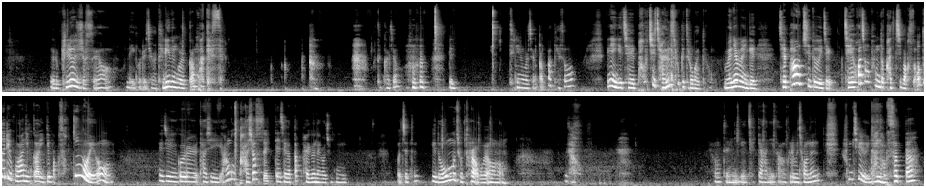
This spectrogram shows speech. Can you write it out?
이거를 빌려주셨어요. 근데 이거를 제가 드리는 걸 깜빡했어요. 어떡하죠? 드리는 걸 제가 깜빡해서 그냥 이게 제 파우치에 자연스럽게 들어가 있더라고요. 왜냐면 이게 제 파우치도 이제 제 화장품도 같이 막 써드리고 하니까 이게 막 섞인 거예요. 이제 이거를 다시 한국 가셨을 때 제가 딱 발견해가지고 어쨌든 이게 너무 좋더라고요. 그래서 아무튼 이게 제게 아니다. 그리고 저는 훔칠 의도는 없었다.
